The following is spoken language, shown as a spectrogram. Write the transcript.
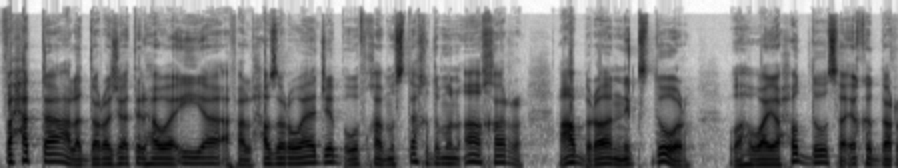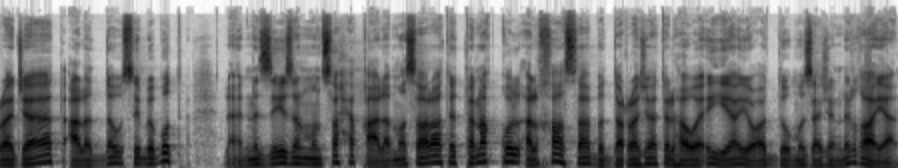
فحتى على الدراجات الهوائية فالحظر واجب وفق مستخدم آخر عبر نيكس دور وهو يحض سائق الدراجات على الدوس ببطء لأن الزيز المنسحق على مسارات التنقل الخاصة بالدراجات الهوائية يعد مزعجا للغاية.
